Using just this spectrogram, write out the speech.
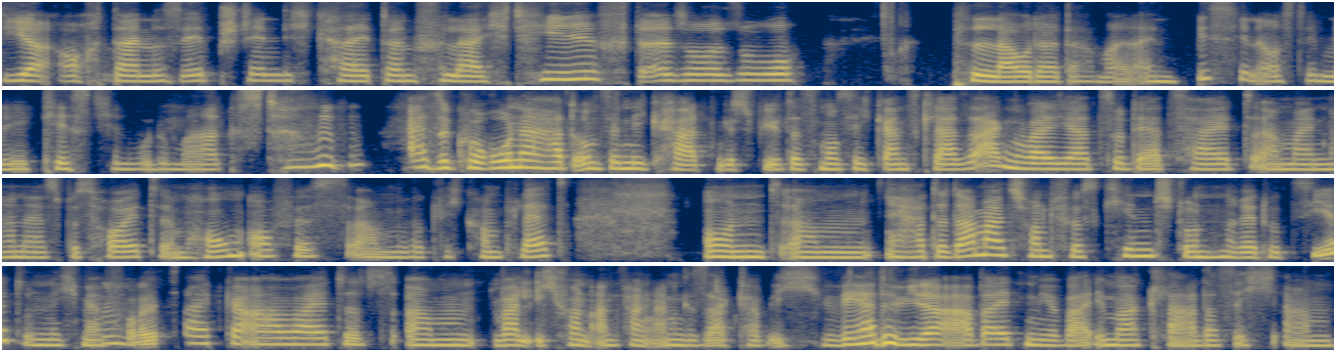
dir auch deine Selbstständigkeit dann vielleicht hilft? Also so plauder da mal ein bisschen aus dem Kästchen, wo du magst. Also Corona hat uns in die Karten gespielt, das muss ich ganz klar sagen, weil ja zu der Zeit äh, mein Mann ist bis heute im Homeoffice, ähm, wirklich komplett. Und ähm, er hatte damals schon fürs Kind Stunden reduziert und nicht mehr mhm. Vollzeit gearbeitet, ähm, weil ich von Anfang an gesagt habe, ich werde wieder arbeiten. Mir war immer klar, dass ich, ähm,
